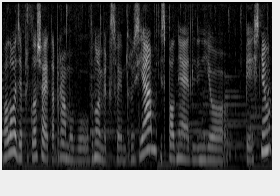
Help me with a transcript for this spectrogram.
Володя приглашает Абрамову в номер к своим друзьям, исполняет для нее песню,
